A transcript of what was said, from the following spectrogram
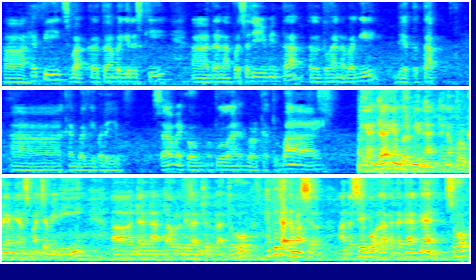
uh, happy sebab kalau Tuhan bagi rezeki uh, dan apa saja you minta kalau Tuhan nak bagi dia tetap uh, akan bagi pada you Assalamualaikum warahmatullahi wabarakatuh. Bye. Bagi anda yang berminat dengan program yang semacam ini uh, dan nak tahu lebih lanjut pula tu, tapi tak ada masa. Anda sibuk lah katakan kan. So,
